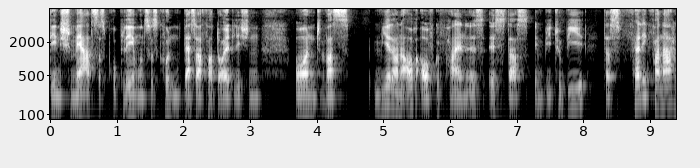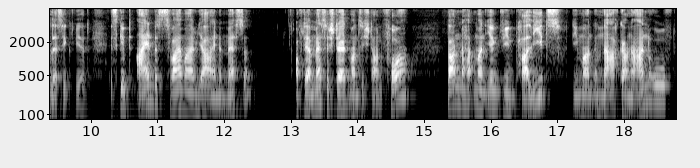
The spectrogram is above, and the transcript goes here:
den Schmerz, das Problem unseres Kunden besser verdeutlichen. Und was mir dann auch aufgefallen ist, ist, dass im B2B das völlig vernachlässigt wird. Es gibt ein bis zweimal im Jahr eine Messe. Auf der Messe stellt man sich dann vor, dann hat man irgendwie ein paar Leads, die man im Nachgang anruft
